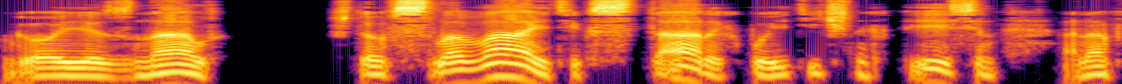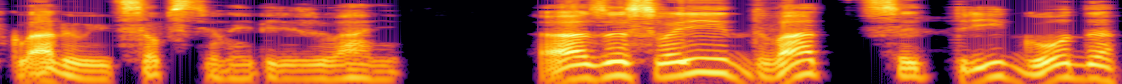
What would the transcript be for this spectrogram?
Гоя знал, что в слова этих старых поэтичных песен она вкладывает собственные переживания. А за свои двадцать три года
